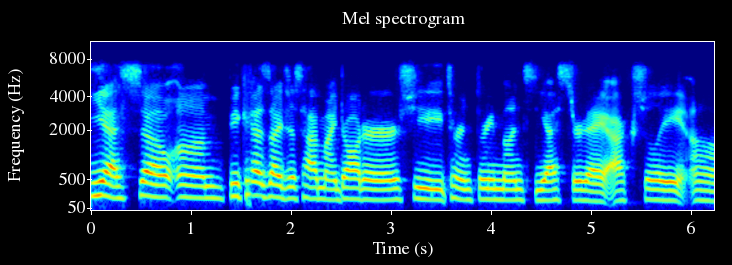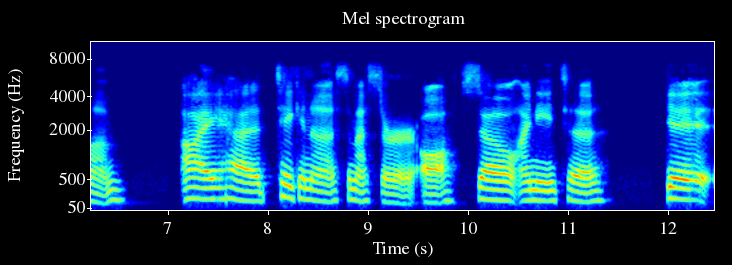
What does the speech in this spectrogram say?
Yes, so um because I just had my daughter, she turned 3 months yesterday actually. Um I had taken a semester off, so I need to get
